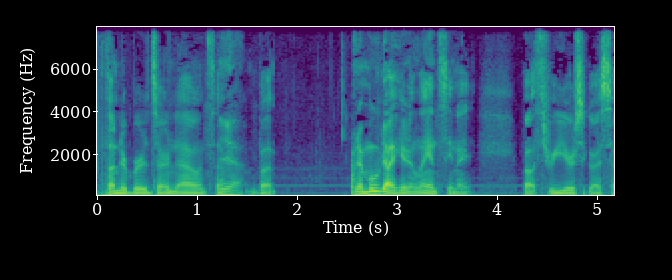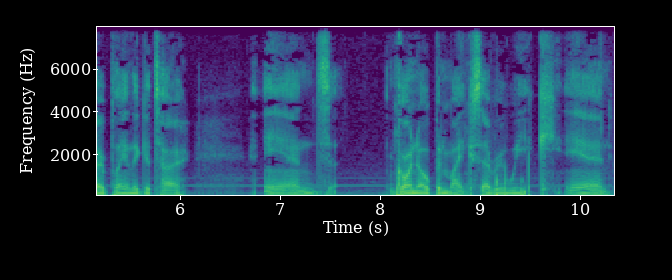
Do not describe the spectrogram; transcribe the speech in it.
Thunderbirds are now and stuff. Yeah. But when I moved out here to Lansing, I, about three years ago, I started playing the guitar and going to open mics every week. And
